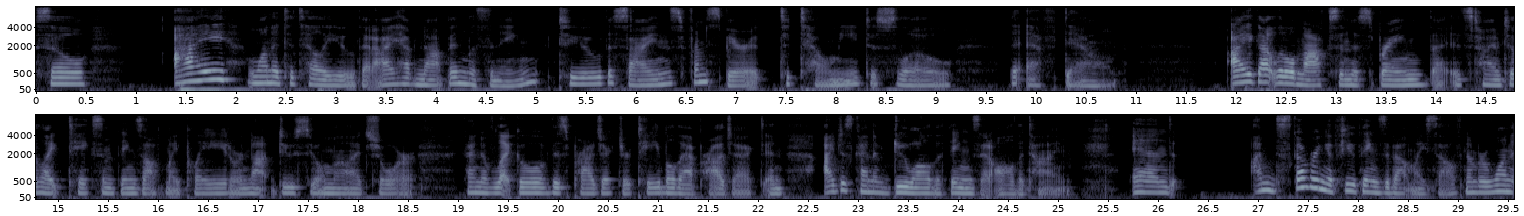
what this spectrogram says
So I wanted to tell you that I have not been listening to the signs from spirit to tell me to slow the F down. I got little knocks in the spring that it's time to like take some things off my plate or not do so much or kind of let go of this project or table that project. And I just kind of do all the things at all the time. And I'm discovering a few things about myself. Number one,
